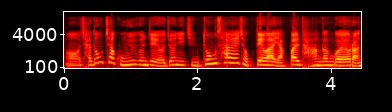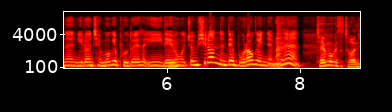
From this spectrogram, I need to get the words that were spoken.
어, 자동차 공유 견제 여전히 진통, 사회 적대와 약발 다안간 거예요라는 이런 제목의 보도에서 이 내용을 좀 실었는데 뭐라고 했냐면은 제목에서 전혀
